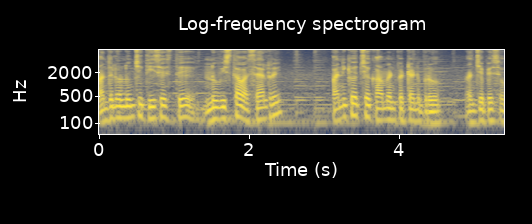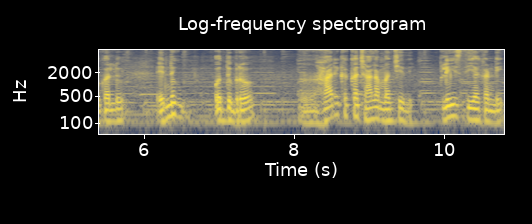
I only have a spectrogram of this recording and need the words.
అందులో నుంచి తీసేస్తే నువ్వు ఇస్తావా శాలరీ? పనికి వచ్చే కామెంట్ పెట్టండి బ్రో అని చెప్పేసి ఒకళ్ళు ఎందుకు వద్దు బ్రో? హారికక్క చాలా మంచిది ప్లీజ్ తీయకండి.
